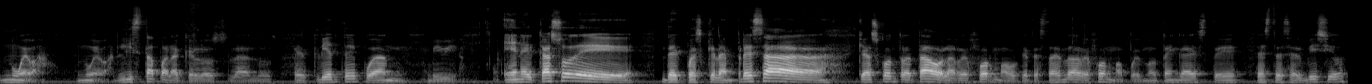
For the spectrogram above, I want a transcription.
nueva, nueva, lista para que los, los el cliente puedan vivir. En el caso de, pues que la empresa que has contratado la reforma o que te está haciendo la reforma pues no tenga este, este servicio,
